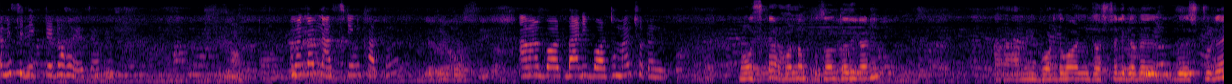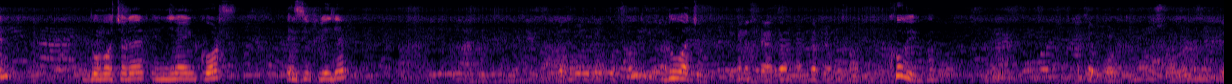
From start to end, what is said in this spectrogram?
আমি সিলেক্টেডও হয়ে যাব। আমার নাম নাসরিন খাতুন। আমার বাড়ি বর্ধমান, ছোট নমস্কার, আমার নাম প্রশান্ত অধিকারী। আমি বর্ধমান জজ টেলিগ্রাফের স্টুডেন্ট দু বছরের ইঞ্জিনিয়ারিং কোর্স এসি ফ্রিজের কত বছর ধরে করছ দু বছর। এখানে স্যাররা মেম্বার কেমন খুবই ভালো। আচ্ছা বর্তমান শহরের মধ্যে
